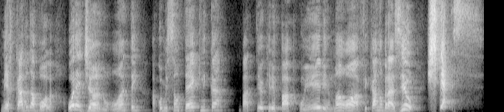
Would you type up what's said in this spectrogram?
mercado da bola. Orediano, ontem a comissão técnica bateu aquele papo com ele, irmão, ó, ficar no Brasil, esquece!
